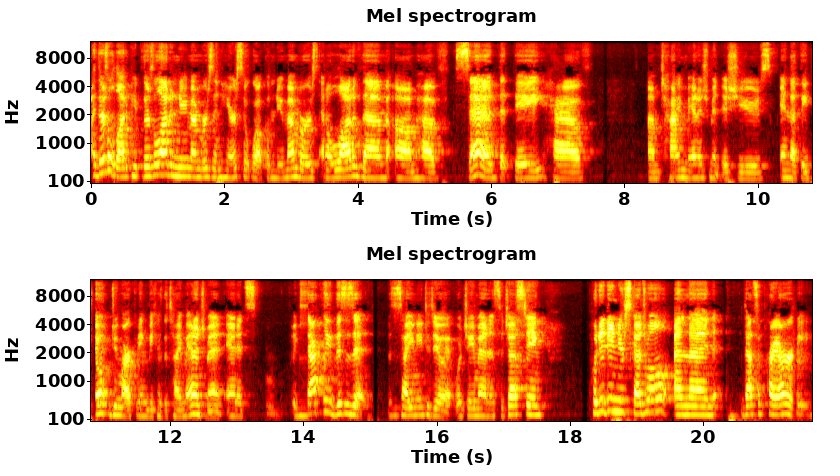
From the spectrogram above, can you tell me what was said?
uh, there's a lot of people, there's a lot of new members in here. So welcome new members. And a lot of them um, have said that they have um, time management issues and that they don't do marketing because of time management. And it's exactly, this is it. This is how you need to do it. What J-Man is suggesting put it in your schedule and then that's a priority.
